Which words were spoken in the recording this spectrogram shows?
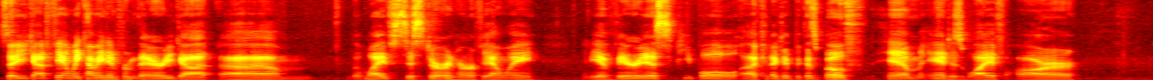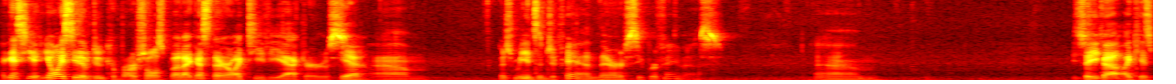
So you got family coming in from there. You got um, the wife's sister and her family, and you have various people uh, connected because both him and his wife are. I guess you, you only see them do commercials, but I guess they're like TV actors. Yeah. Um, which means in Japan they're super famous. Um, so you got like his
